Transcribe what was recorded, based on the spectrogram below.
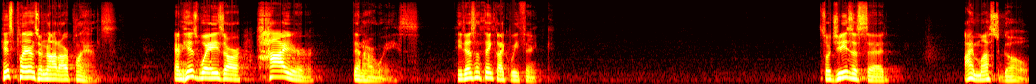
His plans are not our plans and his ways are higher than our ways. He doesn't think like we think. So Jesus said, I must go.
